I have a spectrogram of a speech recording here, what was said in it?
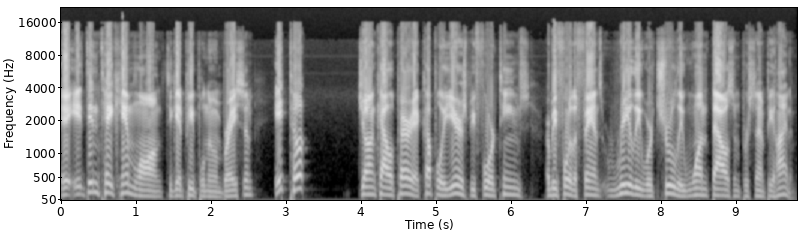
it, it didn't take him long to get people to embrace him. It took John Calipari a couple of years before teams or before the fans really were truly 1,000% behind him.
